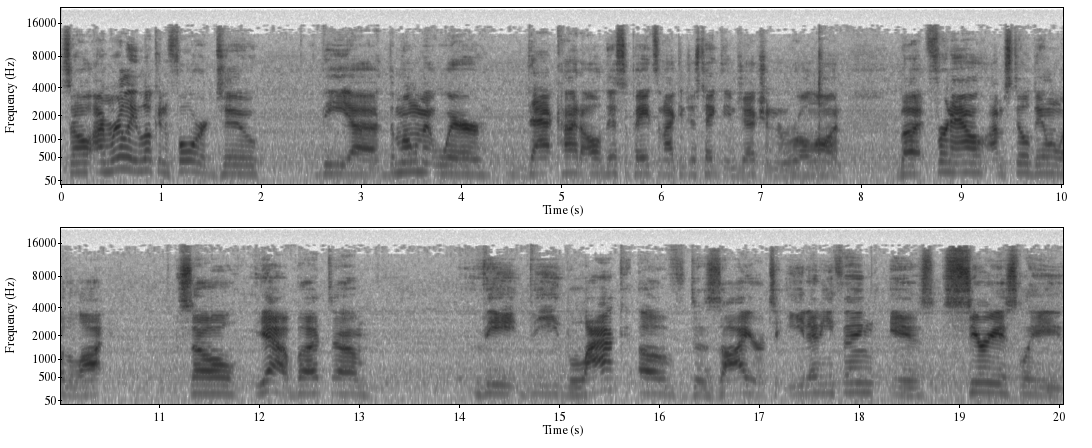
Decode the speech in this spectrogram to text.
So I'm really looking forward to the uh, the moment where that kind of all dissipates and I can just take the injection and roll on. But for now, I'm still dealing with a lot. So yeah, but um, the the lack of desire to eat anything is seriously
